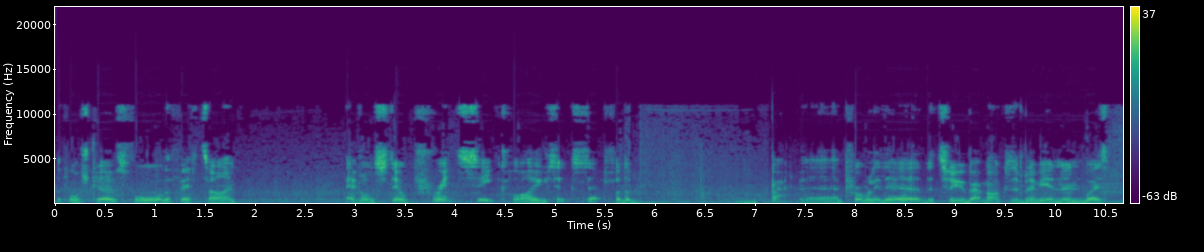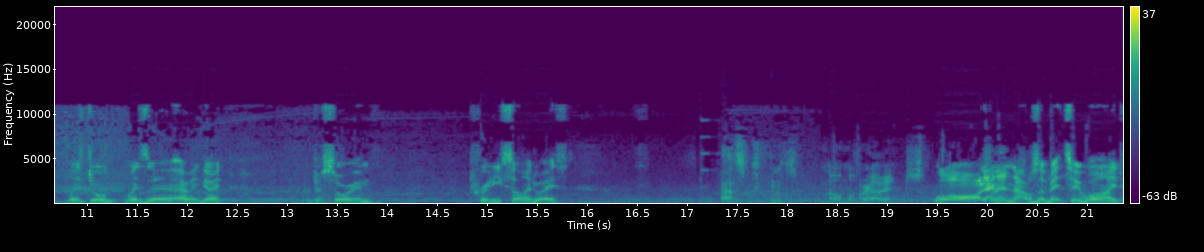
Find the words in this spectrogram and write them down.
the Porsche curves for the fifth time. Everyone's still pretty close, except for the back, uh, probably the the two back markers, Oblivion and where's where's Jordan? Where's uh, Owen going? I just saw him pretty sideways. That's normal for Owen. Whoa, Lennon, that was a bit too wide.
